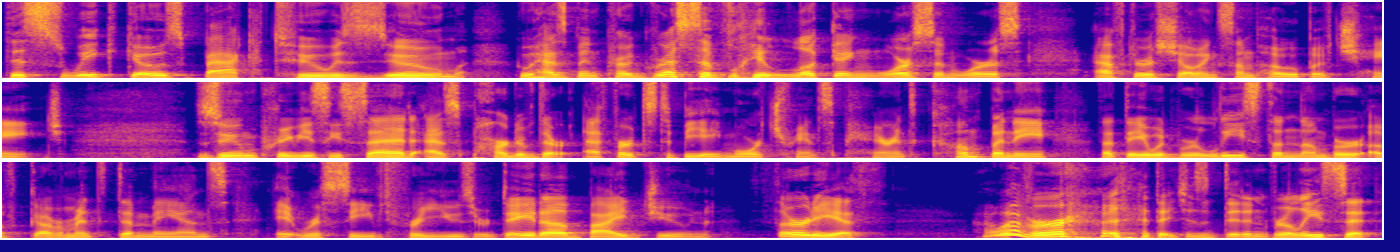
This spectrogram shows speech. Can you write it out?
this week goes back to Zoom, who has been progressively looking worse and worse after showing some hope of change. Zoom previously said, as part of their efforts to be a more transparent company, that they would release the number of government demands it received for user data by June 30th. However, they just didn't release it,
